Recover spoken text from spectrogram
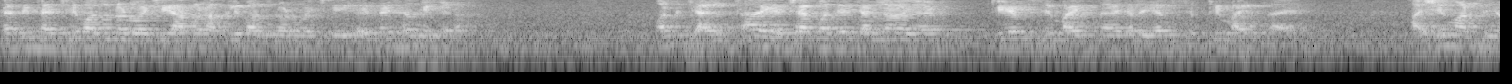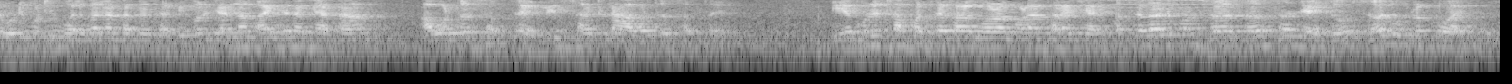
त्यांनी त्यांची बाजू लढवायची आपण आपली बाजू लढवायची. हे नैसर्गिक आहे ना. पण ज्यांचा याच्यामध्ये ज्यांना टीएमसी माहीत नाही ज्याला एमसीपी माहीत नाही अशी माणसं एवढी मोठी वल्गना करण्यासाठी. पण ज्यांना माहिती आहे ना की आता आवडतं संपतंय वीस तारखेला आवडतं संपतंय. एकोणीसला पत्रकार गोळा गोळा करायचे आणि पत्रकार पण सहज सहज सहज यायचो सहज उपलब्ध व्हायचो.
